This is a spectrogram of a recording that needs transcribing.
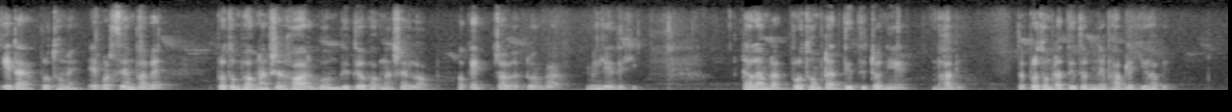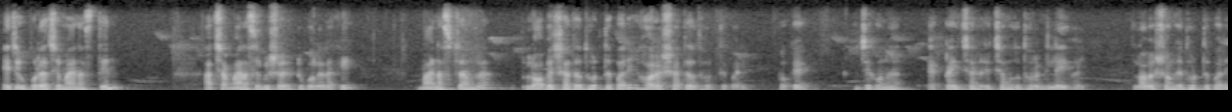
এটা প্রথমে, এরপর সেম ভাবে প্রথম ভগ্নাংশের হর গুণ দ্বিতীয় ভগ্নাংশের লব। ওকে, চলো একটু আমরা মিলিয়ে দেখি। তাহলে আমরা প্রথমটা দ্বিতীয়টা নিয়ে ভাবি। তো প্রথমটা দ্বিতীয় নিয়ে ভাবলে কি হবে? এই যে উপরে আছে মাইনাস তিন। আচ্ছা মাইনাসের বিষয়ে একটু বলে রাখি। মাইনাসটা আমরা লবের সাথেও ধরতে পারি, হরের সাথেও ধরতে পারি ওকে যে কোনো একটা ইচ্ছা ইচ্ছা মতো ধরে নিলেই হয়। লবের সঙ্গে ধরতে পারি,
